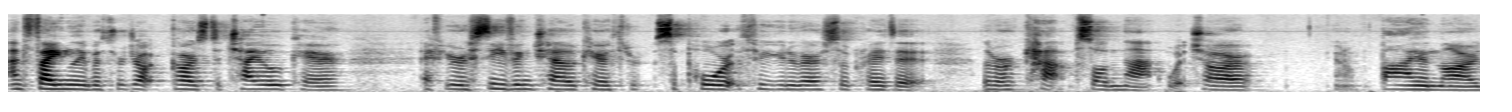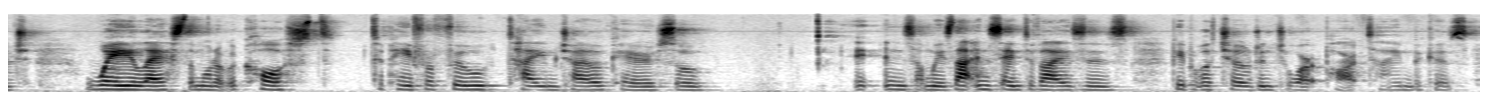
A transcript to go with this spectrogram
and finally, with regards to childcare, if you're receiving childcare support through universal credit, there are caps on that, which are, you know, by and large, way less than what it would cost to pay for full-time childcare. So, in some ways, that incentivises people with children to work part-time because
